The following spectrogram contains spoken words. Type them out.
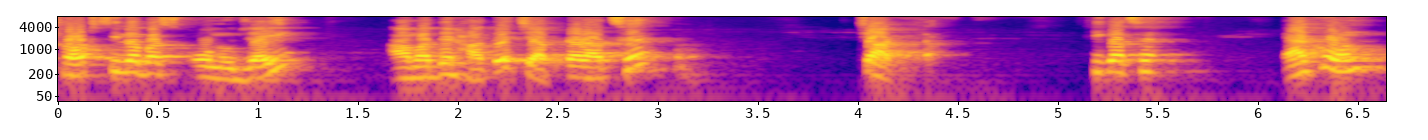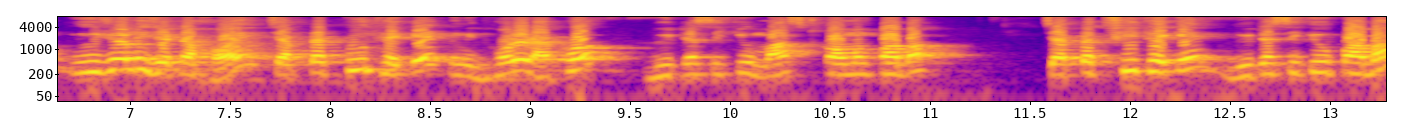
শর্ট সিলেবাস অনুযায়ী আমাদের হাতে চ্যাপ্টার আছে চারটা। ঠিক আছে? এখন ইউজুয়ালি যেটা হয় চ্যাপ্টার টু থেকে তুমি ধরে রাখো দুইটা সিকিউ মাস্ট কমন পাবা। চ্যাপ্টার থ্রি থেকে দুইটা সিকিউ পাবা।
